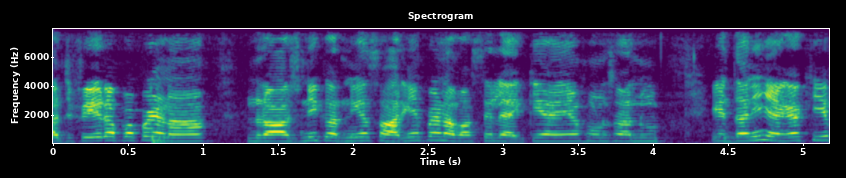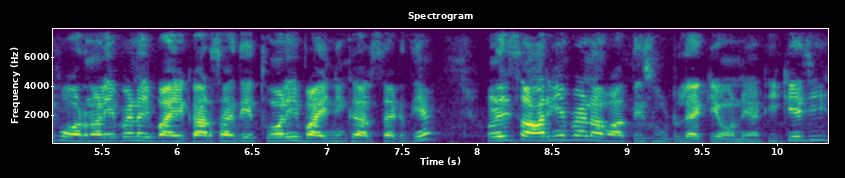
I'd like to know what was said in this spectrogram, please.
ਅੱਜ ਫੇਰ ਆਪਾਂ ਭੈਣਾਂ ਨਾਰਾਜ਼ ਨਹੀਂ ਕਰਨੀਆਂ, ਸਾਰੀਆਂ ਭੈਣਾਂ ਵਾਸਤੇ ਲੈ ਕੇ ਆਏ ਆ ਹੁਣ ਸਾਨੂੰ ਇਦਾਂ ਨਹੀਂ ਹੈਗਾ ਕਿ ਇਹ ਫੋਰਨ ਵਾਲੀਆਂ ਭੈਣਾਂ ਹੀ ਬਾਏ ਕਰ ਸਕਦੇ ਇੱਥੋਂ ਵਾਲੀ ਬਾਏ ਨਹੀਂ ਕਰ ਸਕਦੀਆਂ। ਹੁਣ ਅਸੀਂ ਸਾਰੀਆਂ ਭੈਣਾਂ ਵਾਸਤੇ ਸੂਟ ਲੈ ਕੇ ਆਉਨੇ ਆ ਠੀਕ ਹੈ ਜੀ?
